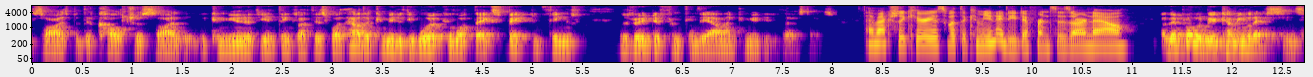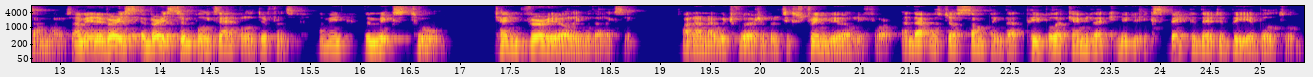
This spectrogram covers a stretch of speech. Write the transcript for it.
size, but the culture side, the community and things like this, what, how the community worked and what they expected things was very different from the Erlang community those days. I'm actually curious what the community differences are now. They're probably becoming less in some ways. I mean, a very, a very simple example of difference. I mean, the mix tool came very early with Elixir. I don't know which version, but it's extremely early for it. And that was just something that people that came into that community expected there to be a build tool.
